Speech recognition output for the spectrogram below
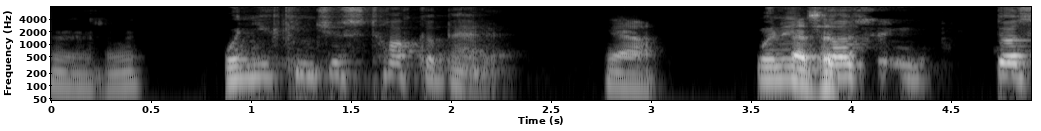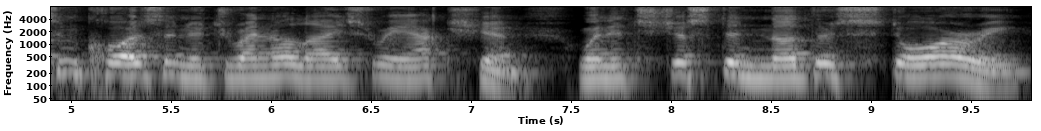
Mhm. when you can just talk about it. Yeah. when it it- doesn't doesn't cause an adrenalized reaction when it's just another story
